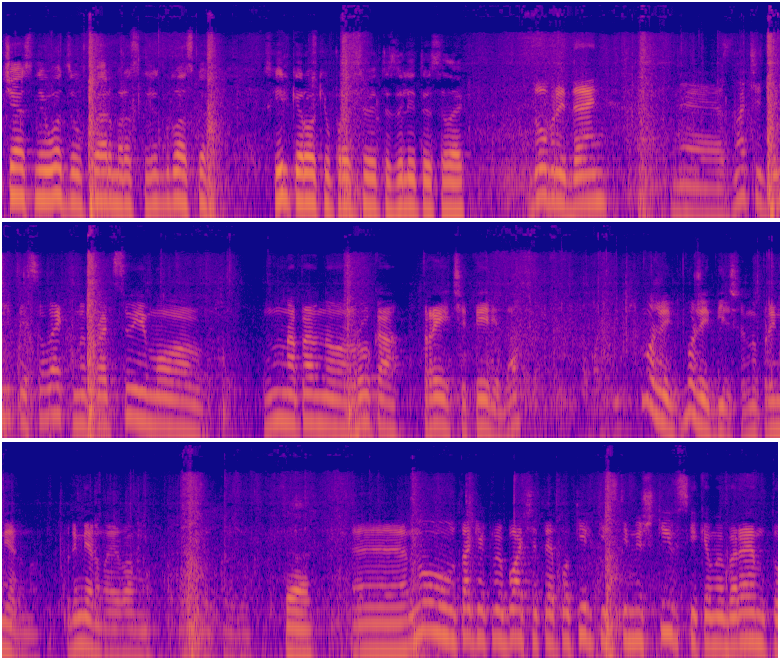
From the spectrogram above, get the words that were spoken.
чесний отзив фермера. Скажіть, будь ласка, скільки років працюєте з елітою Селект? Добрий день. Е, Значить, за Elite Select ми працюємо, ну, напевно, рока 3-4, да? може, може і більше, ну примірно. Примірно я вам кажу. Так. Е, ну, так як ви бачите, по кількості мішків, скільки ми беремо, то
